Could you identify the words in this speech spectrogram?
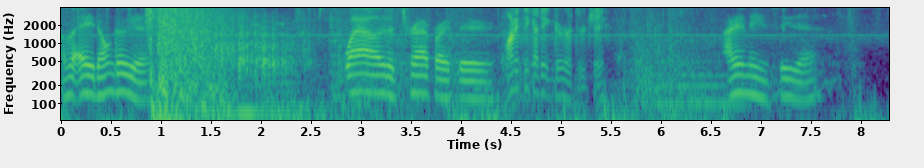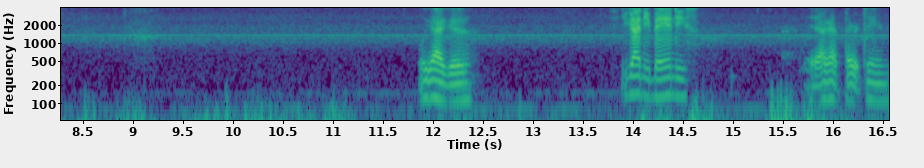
I'm like, hey, don't go yet. Wow, there's a trap right there. Why do you think I didn't go right there, Jay? I didn't even see that. We gotta go. You got any bandies? Yeah, I got 13.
